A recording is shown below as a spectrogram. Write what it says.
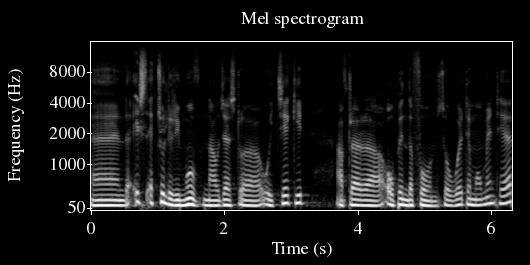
and it's actually removed. Now just uh, we check it after uh, open the phone. So wait a moment here.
